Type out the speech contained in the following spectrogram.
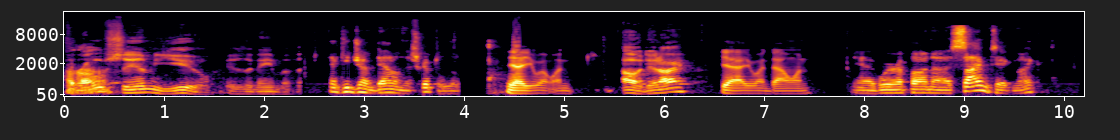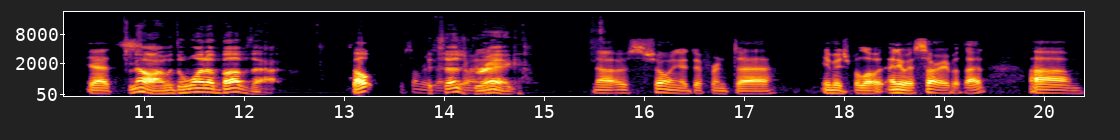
hold Pro. Sim U is the name of it. I think you jumped down on the script a little. Yeah, you went one. Oh, did I? Yeah, you went down one. Yeah, we're up on a uh, Simetik, Mike. Yeah, it's No, I- the one above that. Oh, for some reason It says showing- Greg. No, it was showing a different uh, image below it. Anyway, sorry about that. Um,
